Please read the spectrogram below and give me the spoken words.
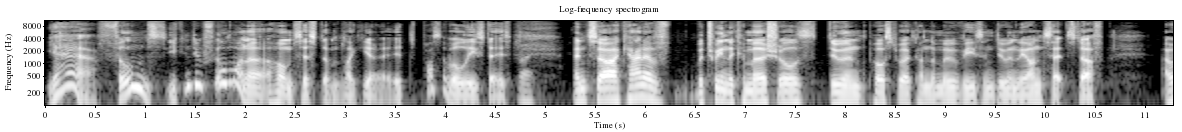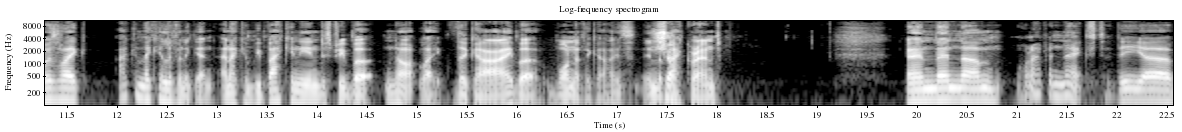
"Yeah, films. You can do film on a, home system. Like, you know, it's possible these days." Right. And so I kind of between the commercials, doing post work on the movies, and doing the onset stuff, I was like, I can make a living again, and I can be back in the industry, but not like the guy, but one of the guys in the sure. background. And then um, what happened next? The uh,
